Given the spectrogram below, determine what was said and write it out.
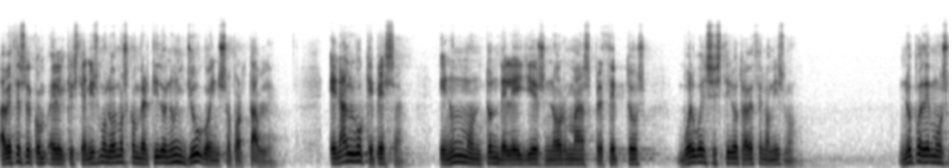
A veces el, cristianismo lo hemos convertido en un yugo insoportable, en algo que pesa, en un montón de leyes, normas, preceptos. Vuelvo a insistir otra vez en lo mismo. No podemos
